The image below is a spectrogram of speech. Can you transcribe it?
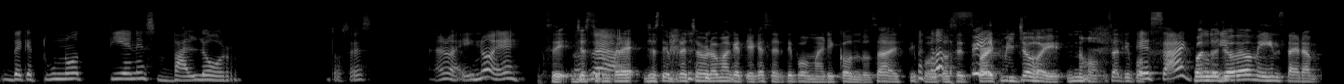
de que tú no tienes valor, entonces ahí no es. Sí, yo, siempre, yo siempre he hecho broma que tiene que ser tipo maricondo, ¿sabes? Tipo, does it spark me joy? No, o sea, tipo, Exacto. cuando yo veo mi Instagram,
